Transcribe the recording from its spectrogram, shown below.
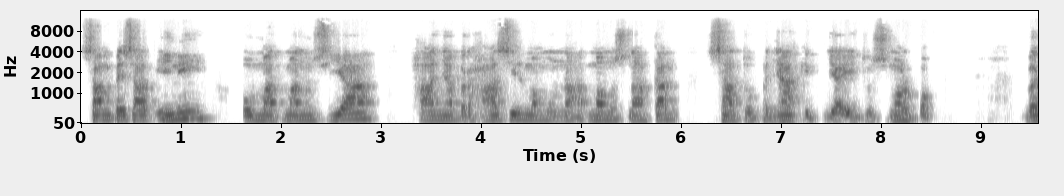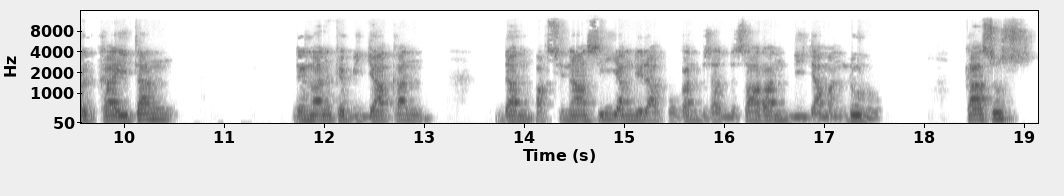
Sampai saat ini umat manusia hanya berhasil memusnahkan satu penyakit, yaitu smallpox. Berkaitan dengan kebijakan dan vaksinasi yang dilakukan besar-besaran di zaman dulu. Kasus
